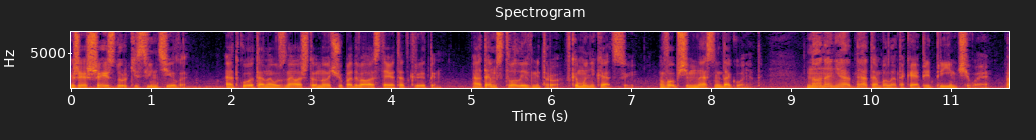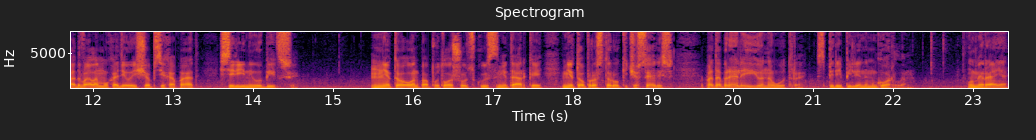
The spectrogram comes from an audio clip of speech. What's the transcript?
ЖШ из дурки свинтила. Откуда-то она узнала, что ночью подвал оставят открытым. А там стволы в метро, в коммуникации. В общем, нас не догонят. Но она не одна там была такая предприимчивая. Подвалом уходил еще психопат, серийный убийца. Не то он попутал шутскую с санитаркой, не то просто руки чесались, подобрали ее на утро с перепиленным горлом. Умирая,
